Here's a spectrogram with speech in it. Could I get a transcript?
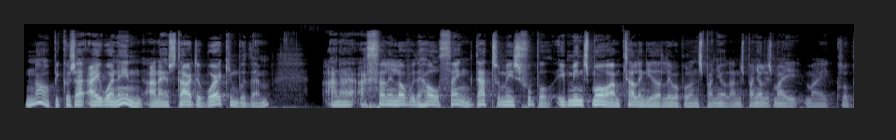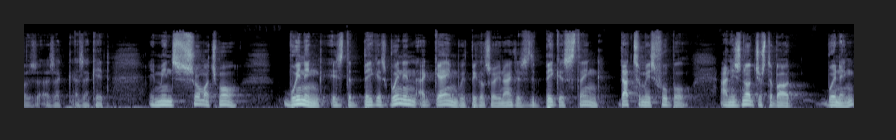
No, because I, I went in and I started working with them, and I, I fell in love with the whole thing. That to me is football. It means more. I'm telling you that Liverpool and Espanyol, and Espanyol is my my club as, as a as a kid. It means so much more. Winning is the biggest. Winning a game with Biggles United is the biggest thing. That to me is football, and it's not just about winning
